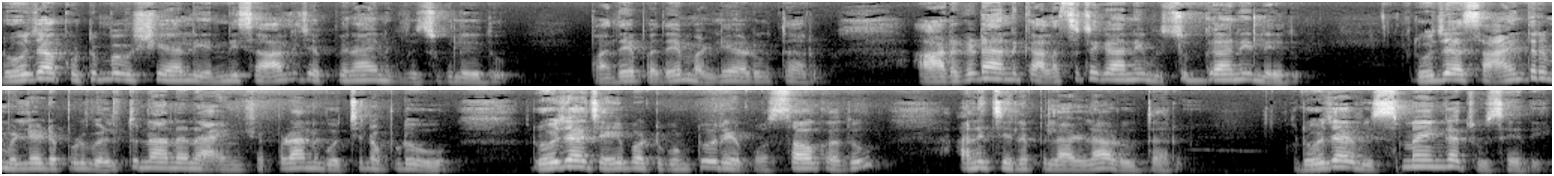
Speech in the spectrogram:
రోజా కుటుంబ విషయాలు ఎన్నిసార్లు చెప్పినా ఆయనకు విసుగులేదు. పదే పదే మళ్ళీ అడుగుతారు. అడగడానికి అలసట కానీ లేదు. రోజా సాయంత్రం వెళ్ళేటప్పుడు వెళ్తున్నానని ఆయన చెప్పడానికి వచ్చినప్పుడు రోజా చేయి పట్టుకుంటూ రేపు వస్తావు కదూ? అని చిన్నపిల్లాళ్ళ అడుగుతారు. రోజా విస్మయంగా చూసేది.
